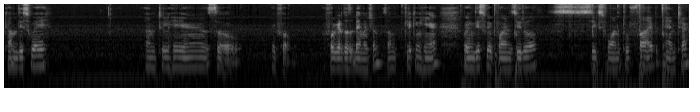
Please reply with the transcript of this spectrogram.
Come this way until here so I forget the dimension so I'm clicking here going this way 0.06125 enter.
